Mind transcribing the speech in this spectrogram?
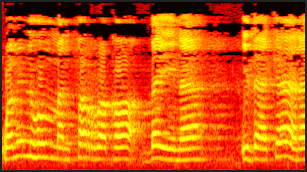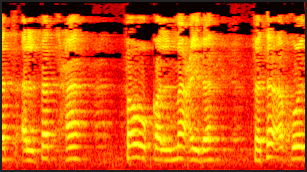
ومنهم من فرق بين إذا كانت الفتحة فوق المعدة فتأخذ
